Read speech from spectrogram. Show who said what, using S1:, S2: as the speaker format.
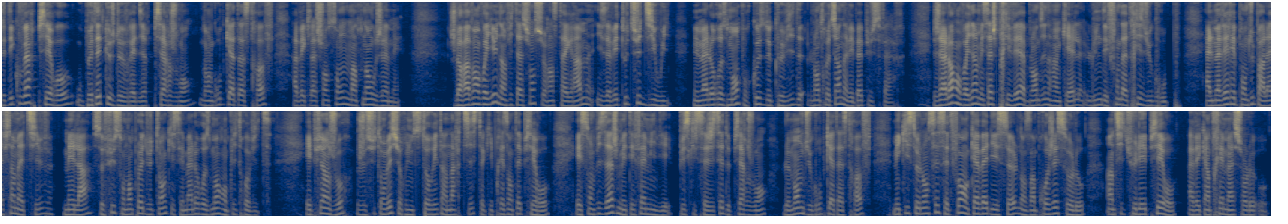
S1: j'ai découvert Pierrot, ou peut-être que je devrais dire Pierre Jouan, dans le groupe Catastrophe, avec la chanson Maintenant ou jamais. Je leur avais envoyé une invitation sur Instagram, ils avaient tout de suite dit oui, mais malheureusement, pour cause de Covid, l'entretien n'avait pas pu se faire. J'ai alors envoyé un message privé à Blandine Rinkel, l'une des fondatrices du groupe. Elle m'avait répondu par l'affirmative, mais là, ce fut son emploi du temps qui s'est malheureusement rempli trop vite. Et puis un jour, je suis tombé sur une story d'un artiste qui présentait Pierrot, et son visage m'était familier, puisqu'il s'agissait de Pierre Jouan, le membre du groupe Catastrophe, mais qui se lançait cette fois en cavalier seul dans un projet solo, intitulé Pierrot, avec un tréma sur le haut.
